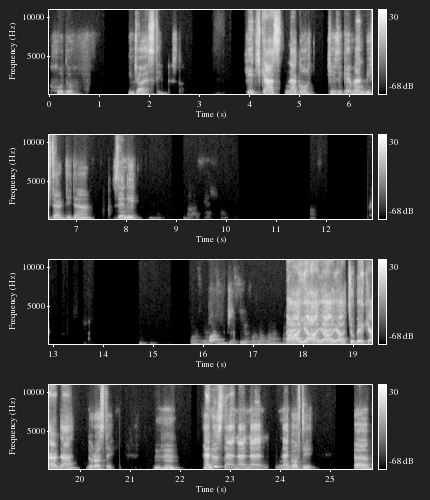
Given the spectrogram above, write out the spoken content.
خدا. اینجا هستیم دوستان. هیچ کس نگفت چیزی که من بیشتر دیدم. سندی؟ آه یا یا یا توبه کردن. درسته. هنوز نه نه نه نگفتید. اه،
